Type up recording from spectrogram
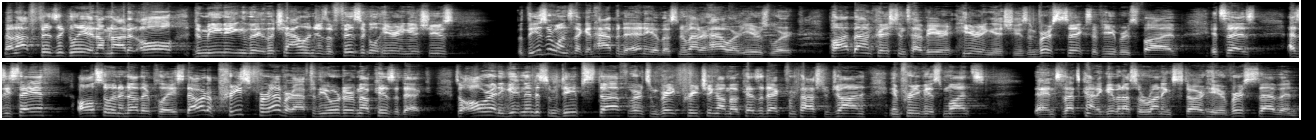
Now, not physically, and I'm not at all demeaning the, the challenges of physical hearing issues, but these are ones that can happen to any of us, no matter how our ears work. Pot bound Christians have ear, hearing issues. In verse 6 of Hebrews 5, it says, As he saith also in another place, Thou art a priest forever after the order of Melchizedek. So, already getting into some deep stuff. We heard some great preaching on Melchizedek from Pastor John in previous months. And so that's kind of given us a running start here. Verse 7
